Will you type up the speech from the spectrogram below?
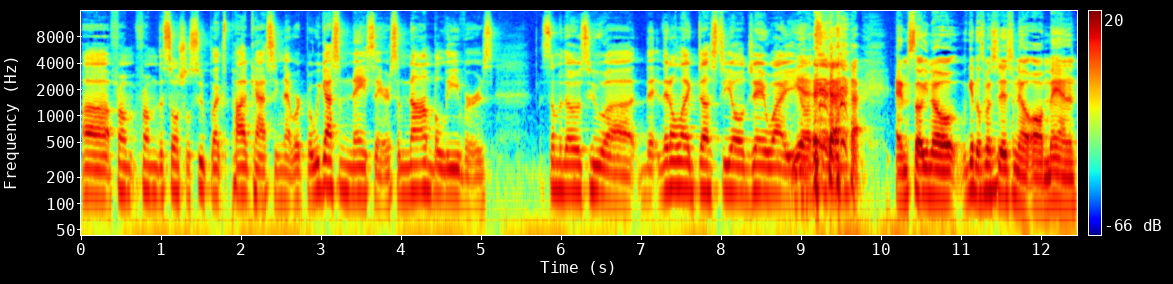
Uh, from from the Social Suplex podcasting network, but we got some naysayers, some non-believers, some of those who uh they, they don't like dusty old JY. White. You know what I'm saying? yeah. and so you know, we get those messages. You know, oh man,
